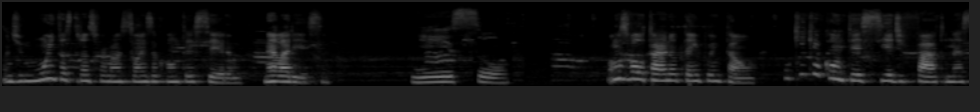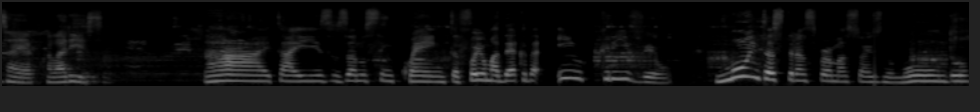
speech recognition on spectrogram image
onde muitas transformações aconteceram, né, Larissa? Isso. Vamos voltar no tempo então. O que, que acontecia de fato nessa época, Larissa? Ai, Thaís, os anos 50 foi uma década incrível. Muitas transformações no mundo,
